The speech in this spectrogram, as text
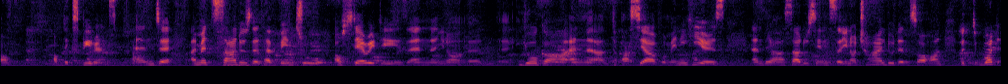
of of the experience. And uh, I met sadhus that have been through austerities and you know uh, yoga and uh, tapasya for many years, and they are sadhus since uh, you know childhood and so on. But what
